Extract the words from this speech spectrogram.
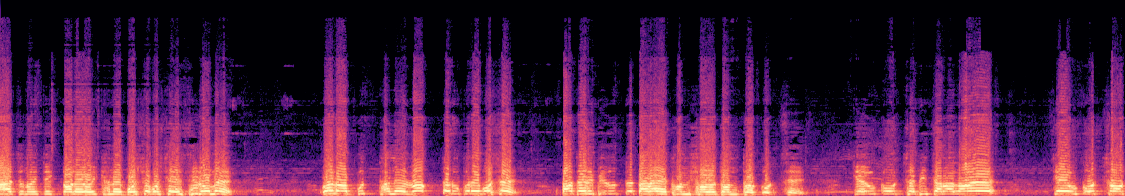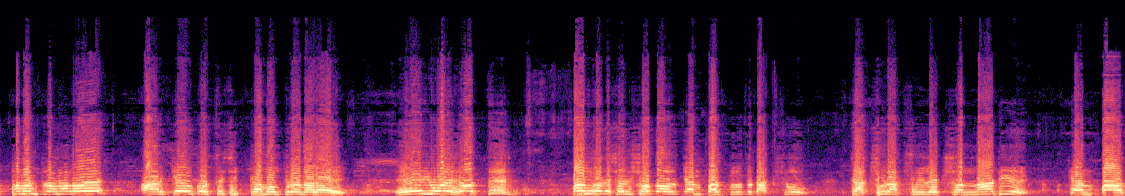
রাজনৈতিক দলের ওইখানে বসে বসে এসি রুমে গণ রক্তের উপরে বসে তাদের বিরুদ্ধে তারা এখন ষড়যন্ত্র করছে। কেউ করছে বিচারালয়ে, কেউ করছে অর্থ মন্ত্রণালয়ে, আর কেউ করছে শিক্ষা মন্ত্রণালয়ে। এই ওয়াহিউদ্দিন বাংলাদেশের সকল ক্যাম্পাস গুলোতে ডাকসু চাকসু রাকসু ইলেকশন না দিয়ে ক্যাম্পাস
